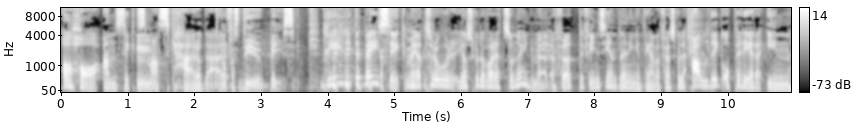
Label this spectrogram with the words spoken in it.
aha ansiktsmask här och där. Ja, fast det är ju basic. Det är lite basic, men jag tror jag skulle vara rätt så nöjd med det. För att det finns egentligen ingenting annat. För jag skulle aldrig operera in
